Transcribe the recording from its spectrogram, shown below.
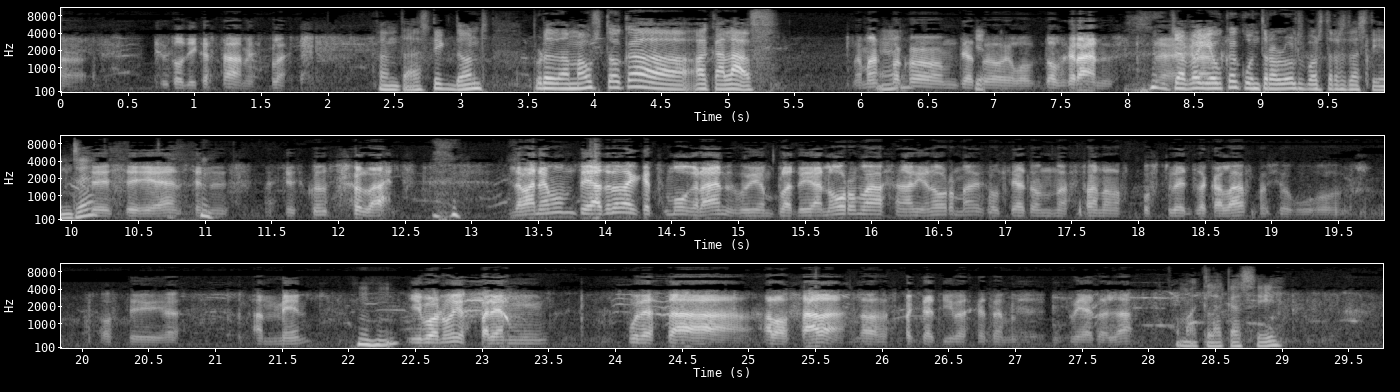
tot el dia que estava més ple. Fantàstic, doncs. Però demà us toca a Calaf. Demà ens Eh? toca un teatre del- dels grans. Ja veieu que controlo els vostres destins, eh? Sí, sí, eh? ens, tens, controlats. Demanem un teatre d'aquests molt grans, vull dir, amb platea enorme, escenari enorme, és el teatre on es fan els posturets de Calaf, per si algú els, els té eh, en ment. Uh -huh. I, bueno, i esperem poder estar a l'alçada de les expectatives que també hem creat allà. Home, clar que sí.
